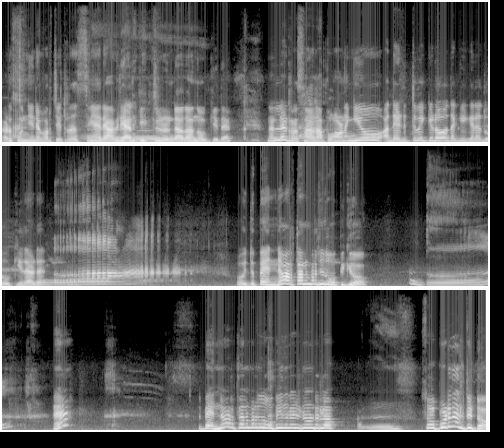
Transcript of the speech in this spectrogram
അവിടെ കുഞ്ഞിന്റെ കുറച്ച് ഡ്രസ്സ് ഞാൻ രാവിലെ അലക്കിയിട്ടുണ്ട് അതാ നോക്കിയത്. നല്ല ഡ്രസ്സാണ് അപ്പോൾ ഉണങ്ങിയോ? അത് എടുത്ത് വെക്കടോ? അതൊക്കെ ഇങ്ങനെ നോക്കിയതാണ്. ഓ ഇതിപ്പോൾ എന്നെ വർത്താനം പറഞ്ഞ് തോപ്പിക്കുവോ? ഏ? ഇപ്പം എന്നെ വർത്താനം പറഞ്ഞ് തോപ്പിക്കുന്നുണ്ടല്ലോ സോപ്പോട് നിലത്തിട്ടോ?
